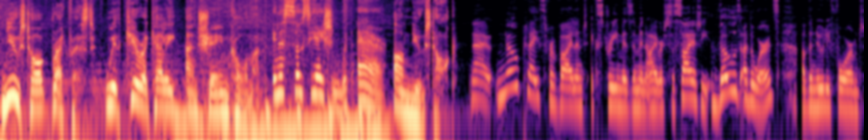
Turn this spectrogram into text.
Newstalk Breakfast with Ciara Kelly and Shane Coleman. In association with AIR on Newstalk. Now, no place for violent extremism in Irish society. Those are the words of the newly formed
